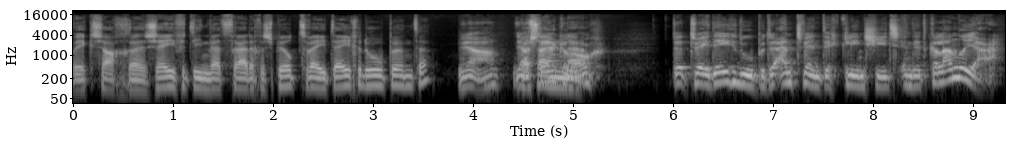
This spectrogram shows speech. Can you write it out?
ik zag eh 17 wedstrijden gespeeld, twee tegendoelpunten. Ja, ja Dat zijn, sterker eh, nog. De twee tegendoelpunten en 20 clean sheets in dit kalenderjaar.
